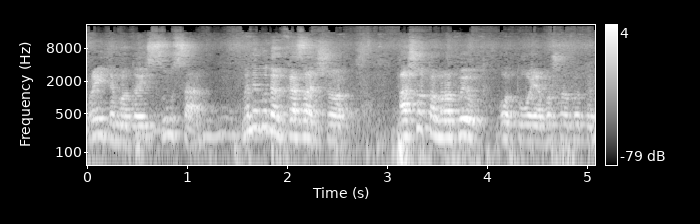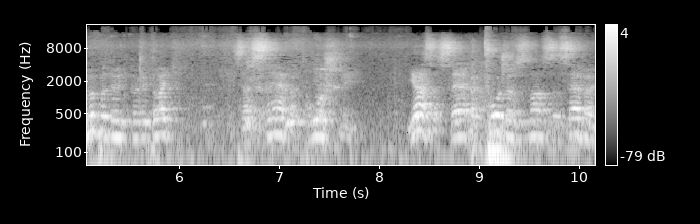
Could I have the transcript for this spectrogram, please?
прийдемо до Ісуса. Ми не будемо казати, що а що там робив отой або що робив. Ми будемо відповідати за себе кожний. Я за себе, кожен з нас за себе.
